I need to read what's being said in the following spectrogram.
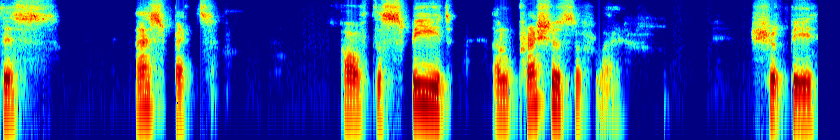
this aspect of the speed and pressures of life should be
